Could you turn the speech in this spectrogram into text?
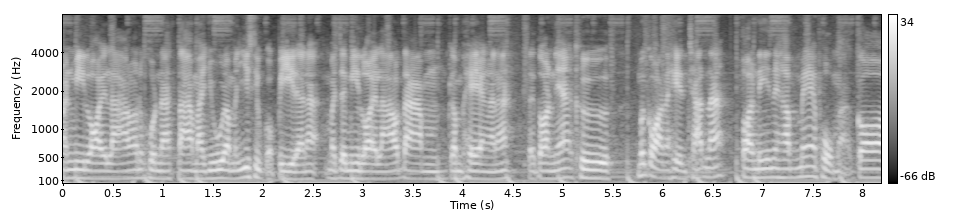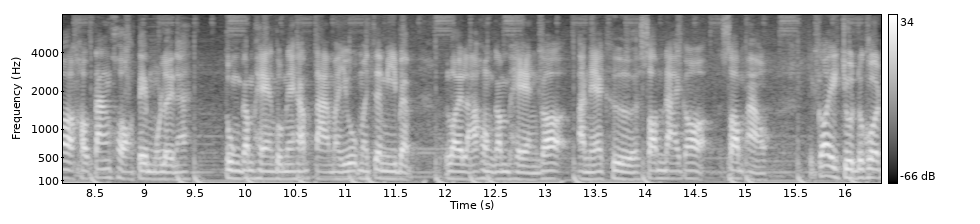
มันมีรอยร้าวนะทุกคนนะตามอายุอะมัน 20 กว่าปีแล้วนะมันจะมีรอยร้าวตามกำแพงอะนะแต่ตอนนี้คือเมื่อก่อนเห็นชัดนะ ตอนนี้นะครับแม่ผมอะก็เขาตั้งของเต็มหมดเลยนะตรงกำแพงตรงนี้ครับตามอายุมันจะมีแบบรอยร้าวของกำแพงก็อันนี้คือซ่อมได้ก็ซ่อมเอาแล้วก็อีกจุดทุกคน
